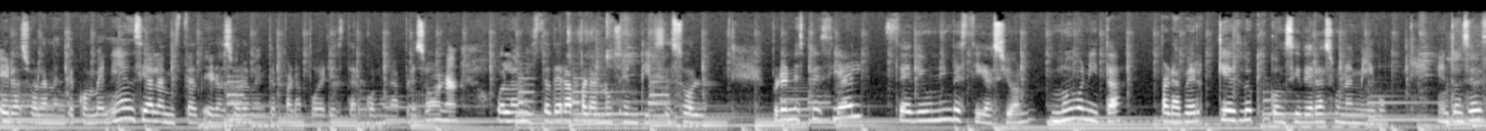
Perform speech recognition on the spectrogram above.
era solamente conveniencia, la amistad era solamente para poder estar con una persona o la amistad era para no sentirse solo. Pero en especial se dio una investigación muy bonita para ver qué es lo que consideras un amigo. Entonces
